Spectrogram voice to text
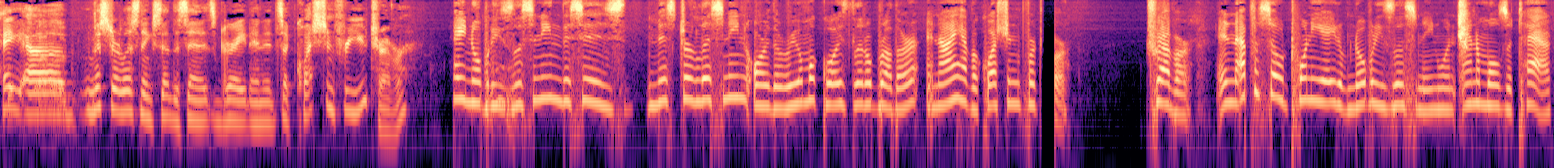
Hey, uh, Mister Listening sent this in. It's great, and it's a question for you, Trevor. Hey, nobody's listening. This is Mr. Listening or the real McCoy's little brother, and I have a question for Trevor. Trevor, in episode 28 of Nobody's Listening, when animals attack,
